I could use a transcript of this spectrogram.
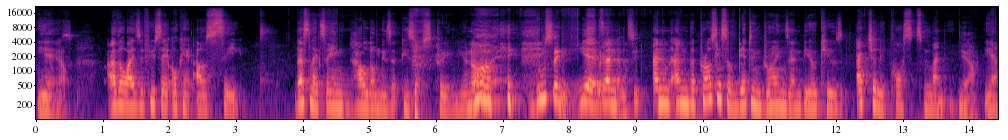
yes Yeah. otherwise if you say okay i'll see that's like saying how long is a piece of string you know We'll see. yes and, see. and and the process of getting drawings and boqs actually costs money Yeah. yeah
